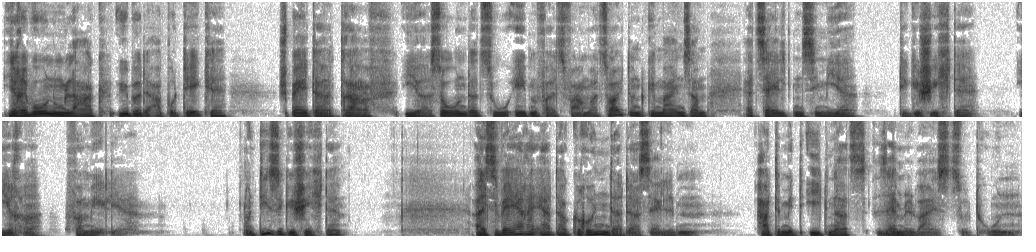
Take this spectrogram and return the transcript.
Ihre Wohnung lag über der Apotheke, Später traf ihr Sohn dazu, ebenfalls Pharmazeut, und gemeinsam erzählten sie mir die Geschichte ihrer Familie. Und diese Geschichte, als wäre er der Gründer derselben, hatte mit Ignaz Semmelweis zu tun,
